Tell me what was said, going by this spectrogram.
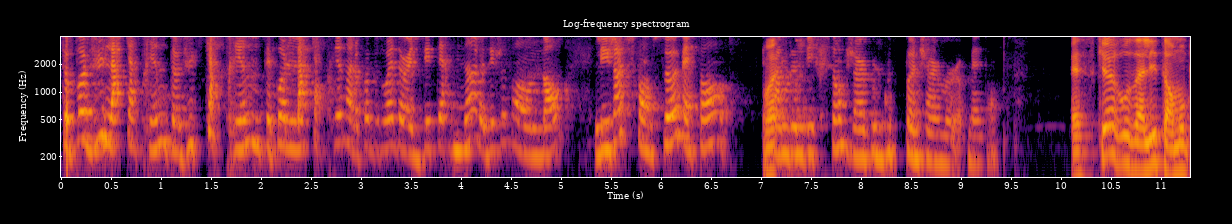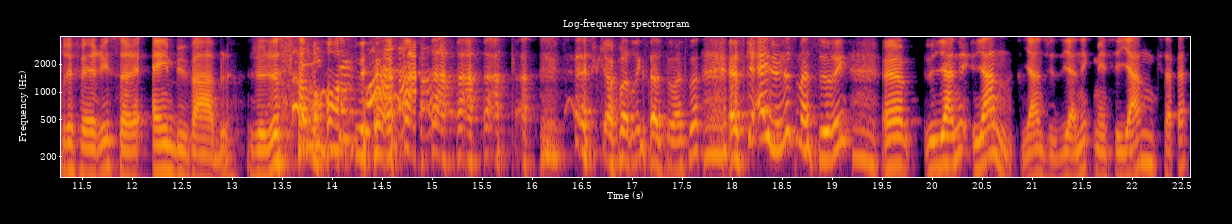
T'as pas vu la Catherine, t'as vu Catherine. C'est pas la Catherine, elle a pas besoin d'un déterminant, elle a déjà son nom. Les gens qui font ça, mettons, ça me donne des frissons puis j'ai un peu le goût de punch un mur, mettons. Est-ce que Rosalie, ton mot préféré serait imbuvable? Je veux juste savoir si. je capoterais que ça soit ça. Est-ce que. Hey, je veux juste m'assurer. Euh, Yann, Yann, Yann j'ai dit Yannick, mais c'est Yann qui s'appelle.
